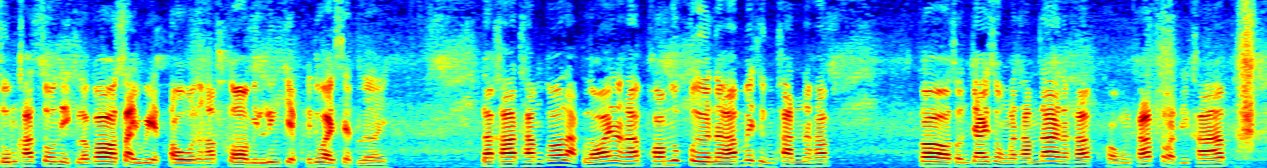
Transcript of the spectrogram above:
ซุ้มคัสโซนิกแล้วก็ใส่เวทโตนะครับ ก็มิลลิ่งเก็บให้ด้วยเสร็จเลย ราคาทำก็หลักร้อยนะครับ พร้อมลูกปืนนะครับ ไม่ถึงพันนะครับ ก็สนใจส่งมาทำได้นะครับ ขอบคุณครับ สวัสดีครับ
